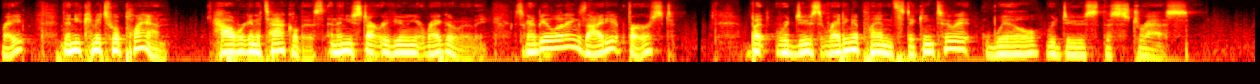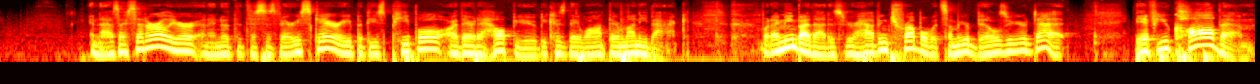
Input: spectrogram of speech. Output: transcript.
right? Then you commit to a plan, how we're going to tackle this. And then you start reviewing it regularly. It's going to be a little anxiety at first, but reduce writing a plan and sticking to it will reduce the stress. And as I said earlier, and I know that this is very scary, but these people are there to help you because they want their money back. what I mean by that is if you're having trouble with some of your bills or your debt, if you call them,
